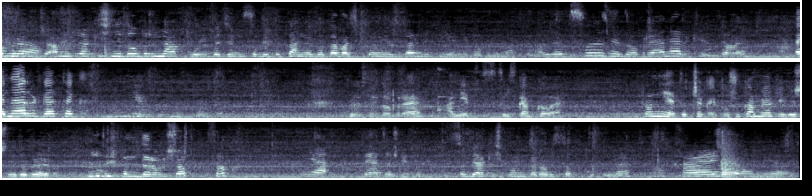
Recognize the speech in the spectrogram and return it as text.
No. Dobra. A może jakiś niedobry napój? Będziemy sobie pytania zadawać, kto nie zdarny pije niedobry napój. Ale co jest niedobre? Energetyk. Energetyk. Nie, to jest niezdrowe. To jest niedobre, a nie, to jest truskawkowe. To nie, to czekaj, poszukamy jakiegoś niedobrego. Lubisz pomidorowy sok? Sok? Nie. To ja też nie. To sobie jakiś pomidorowy sok kupimy. Okej. Gdzie on jest?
